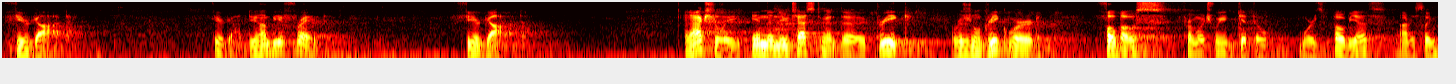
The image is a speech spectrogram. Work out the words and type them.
fear God. Fear God. Do not be afraid. Fear God. And actually, in the New Testament, the Greek, original Greek word, phobos, from which we get the words phobias, obviously,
